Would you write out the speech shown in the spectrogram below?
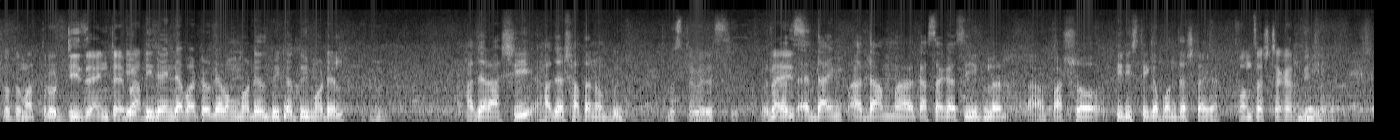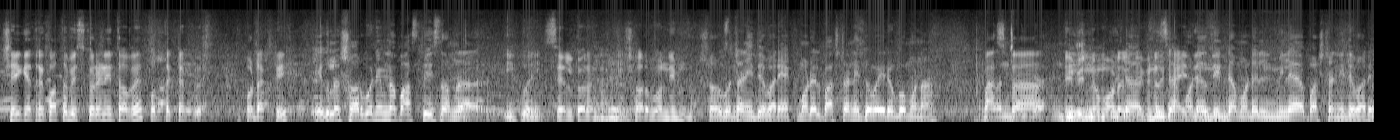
শুধুমাত্র ডিজাইনটাই পার্থক্য। ডিজাইনটা পার্থক্য এবং মডেল দুইটা দুই মডেল হাজার আশি হাজার সাতানব্বই। বুঝতে পেরেছি। দাম দাম কাছাকাছি এগুলোর পাঁচশো তিরিশ থেকে পঞ্চাশ টাকা। পঞ্চাশ টাকার ভিতরে। সেই ক্ষেত্রে কত পিস করে নিতে হবে? প্রত্যেকটা প্রোডাক্টই এগুলো সর্বনিম্ন পাঁচ পিস আমরা ই করি। সেল করে না। সর্বনিম্ন। সর্বনিম্ন। নিতে পারে। এক মডেল পাঁচটা নিতে পারে এরকমও না। পাঁচটা বিভিন্ন মডেল বিভিন্ন দুইটা মডেল তিনটা মডেল মিলে পাঁচটা নিতে পারে।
